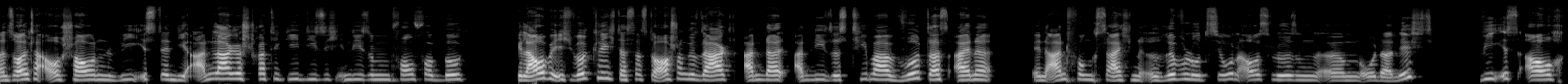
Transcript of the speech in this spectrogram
man sollte auch schauen, wie ist denn die Anlagestrategie, die sich in diesem Fonds verbirgt. Glaube ich wirklich, das hast du auch schon gesagt, an, da, an dieses Thema wird das eine in Anführungszeichen Revolution auslösen ähm, oder nicht? Wie ist auch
